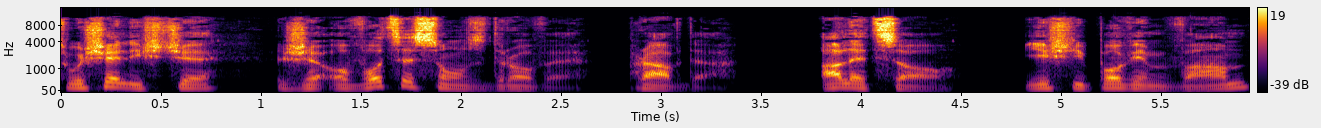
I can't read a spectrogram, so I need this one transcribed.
Słyszeliście, że owoce są zdrowe, prawda? Ale co, jeśli powiem wam,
